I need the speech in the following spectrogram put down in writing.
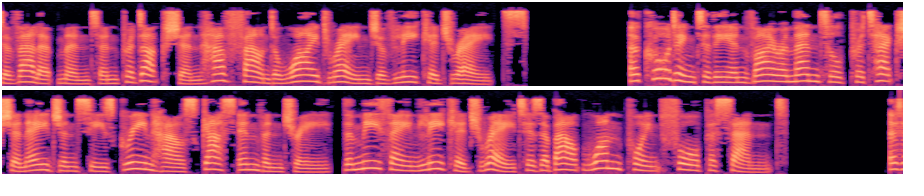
development and production have found a wide range of leakage rates. According to the Environmental Protection Agency's greenhouse gas inventory, the methane leakage rate is about 1.4%. A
